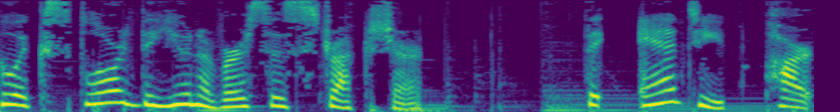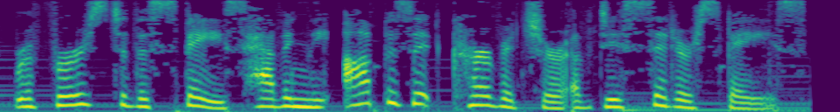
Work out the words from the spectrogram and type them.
who explored the universe's structure. The anti part refers to the space having the opposite curvature of de Sitter space,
